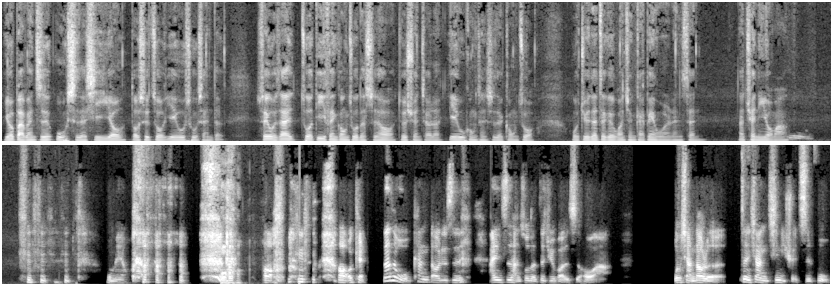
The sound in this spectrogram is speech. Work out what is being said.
有百分之五十的 CEO 都是做业务出身的，所以我在做第一份工作的时候，就选择了业务工程师的工作。我觉得这个完全改变我的人生。那劝你有吗？嗯、我没有。哦 哦 哦，OK。但是我看到就是爱因斯坦说的这句话的时候啊，我想到了正向心理学之父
